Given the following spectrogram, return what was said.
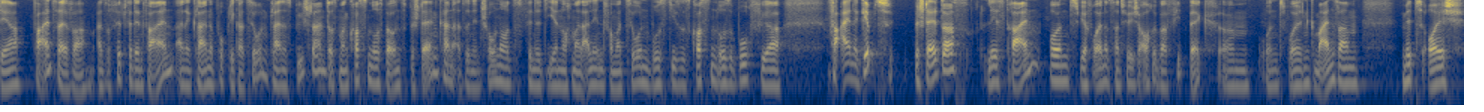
der Vereinshelfer, also Fit für den Verein, eine kleine Publikation, ein kleines Büchlein, das man kostenlos bei uns bestellen kann. Also in den Shownotes findet ihr nochmal alle Informationen, wo es dieses kostenlose Buch für Vereine gibt. Bestellt das, lest rein und wir freuen uns natürlich auch über Feedback ähm, und wollen gemeinsam mit euch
